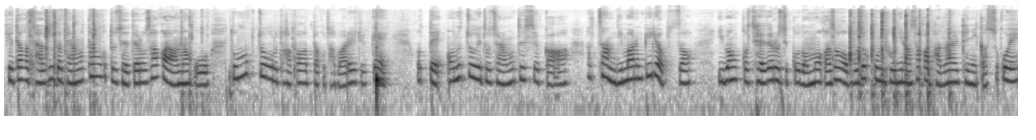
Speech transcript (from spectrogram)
게다가 자기가 잘못한 것도 제대로 사과 안 하고 돈 목적으로 다가왔다고 다 말해줄게. 어때? 어느 쪽이 더 잘못했을까? 아참, 네 말은 필요 없어. 이번 거 제대로 짚고 넘어가서 무조건 돈이랑 사과 반환할 테니까 수고해.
